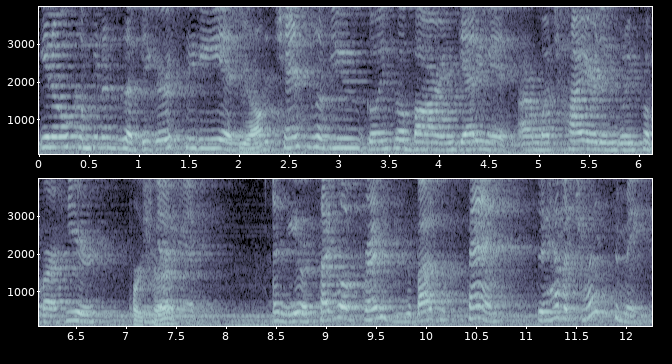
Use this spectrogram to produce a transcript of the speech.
you know, Campinas is a bigger city, and Yeah. the chances of you going to a bar and getting it are much higher than going to a bar here. For sure. And your cycle of friends is about to expand, so you have a choice to make.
